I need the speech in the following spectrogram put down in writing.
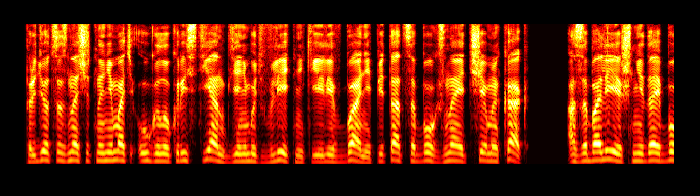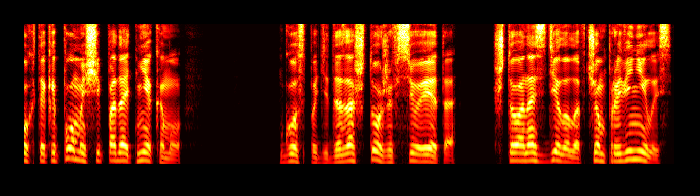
Придется, значит, нанимать угол у крестьян где-нибудь в летнике или в бане, питаться бог знает чем и как. А заболеешь, не дай бог, так и помощи подать некому. Господи, да за что же все это? Что она сделала, в чем провинилась?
